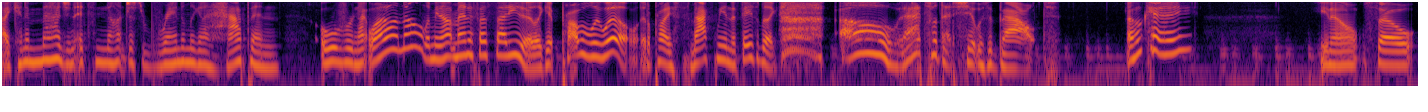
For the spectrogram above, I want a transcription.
I can imagine it's not just randomly going to happen overnight. Well, no, let me not manifest that either. Like it probably will. It'll probably smack me in the face and be like, oh, that's what that shit was about. Okay. You know, so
